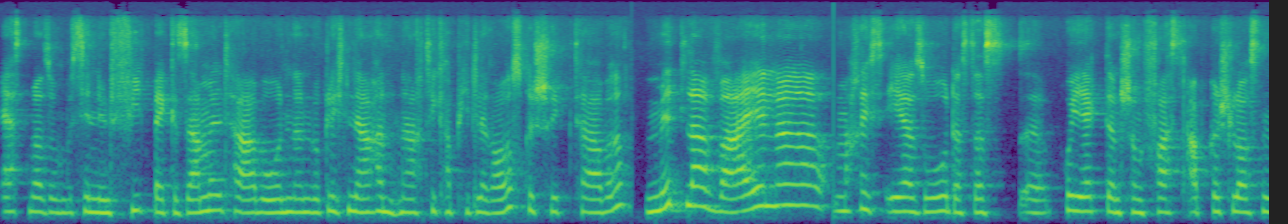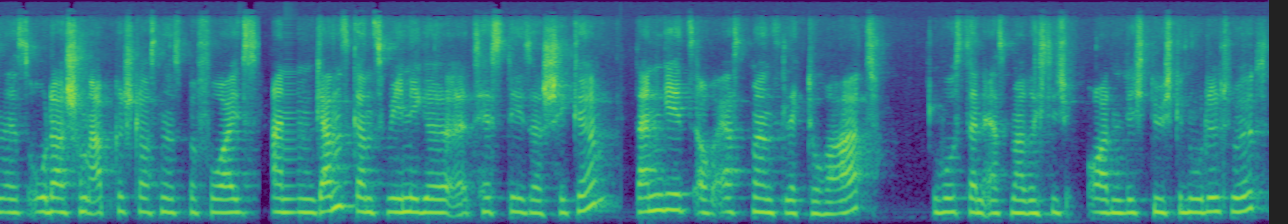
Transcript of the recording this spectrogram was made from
erstmal so ein bisschen den Feedback gesammelt habe und dann wirklich nach und nach die Kapitel rausgeschickt habe. Mittlerweile mache ich es eher so, dass das äh, Projekt dann schon fast abgeschlossen ist oder schon abgeschlossen ist, bevor ich es an ganz, ganz wenige äh, Testleser schicke. Dann geht es auch erstmal ins Lektorat wo es dann erstmal richtig ordentlich durchgenudelt wird.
